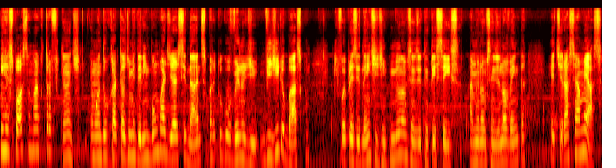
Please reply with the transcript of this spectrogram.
Em resposta, o narcotraficante mandou o cartel de Medellín bombardear cidades para que o governo de Vigílio Basco que foi presidente de 1986 a 1990, retirasse a ameaça.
